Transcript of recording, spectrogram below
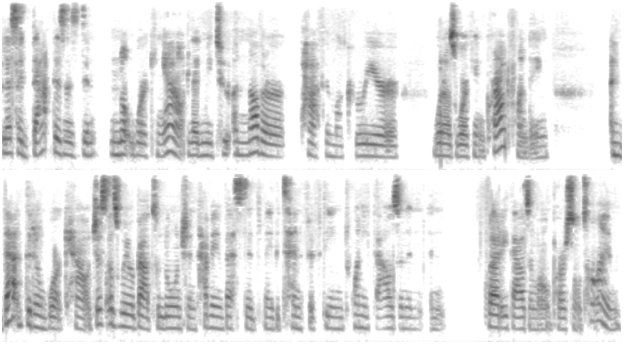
let's say that business didn't not working out led me to another path in my career when i was working in crowdfunding. And that didn't work out. Just as we were about to launch and having invested maybe 10 15 20000 and, and 30,000 my own personal time,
